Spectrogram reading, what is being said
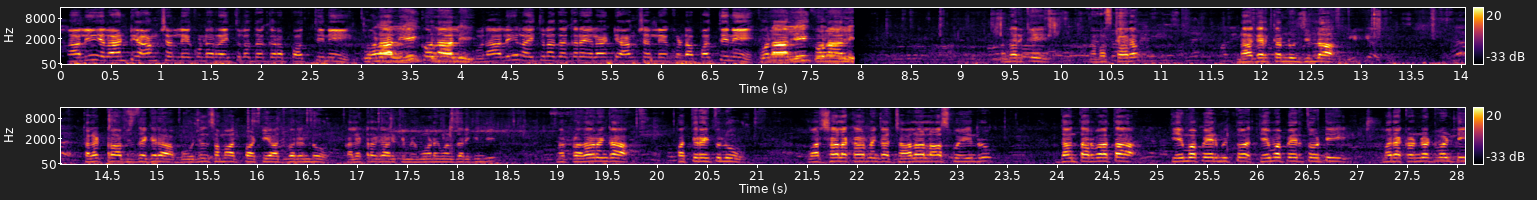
కొనాలి ఎలాంటి ఆంక్షలు లేకుండా రైతుల దగ్గర పత్తిని కొనాలి కొనాలి. కొనాలి రైతుల దగ్గర ఎలాంటి ఆంక్షలు లేకుండా పత్తిని కొనాలి కొనాలి. అందరికీ నమస్కారం. నాగర్ కర్నూలు జిల్లా కలెక్టర్ ఆఫీస్ దగ్గర బహుజన్ సమాజ్ పార్టీ ఆధ్వర్యంలో కలెక్టర్ గారికి మెమోడం ఇవ్వడం జరిగింది. మరి ప్రధానంగా పత్తి రైతులు వర్షాల కారణంగా చాలా లాస్ పోయినరు దాని తర్వాత తేమ పేరు మీతో- తేమ పేరుతోటి మరి అక్కడ ఉన్నటువంటి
